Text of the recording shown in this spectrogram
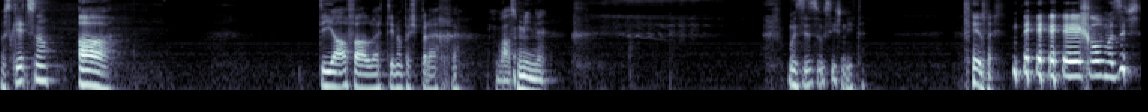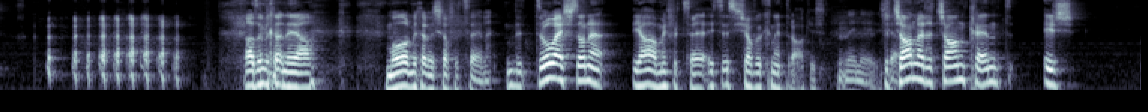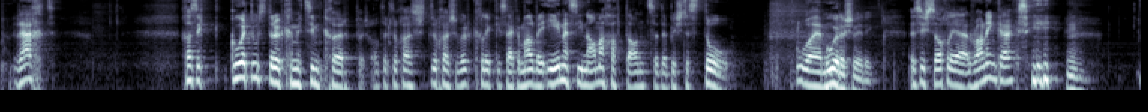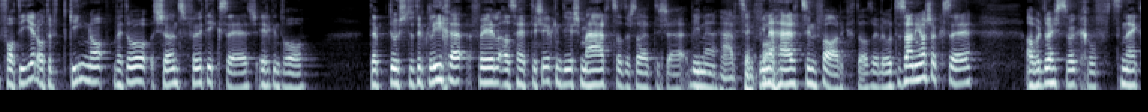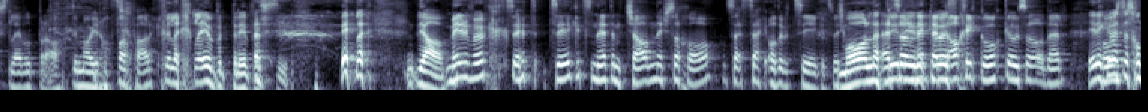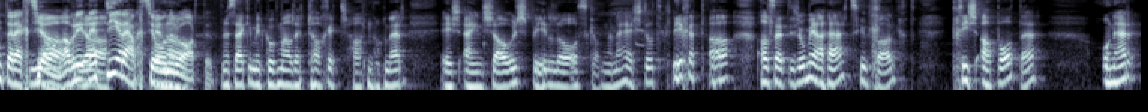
was gibt's noch? Ah. Die Anfall möchte ich noch besprechen. Was meine? Muss ich das rausschneiden? Vielleicht. Nee, komm, es ist... Also wir können ja... Mal, wir können es schon erzählen. Du hast so eine... Ja, wir erzählen... Es, es ist ja wirklich nicht tragisch. Nein, nein. Der Can, wer den Can kennt, ist recht... Kann sich gut ausdrücken mit seinem Körper. Oder du kannst, du kannst wirklich sagen, mal, wenn einer seinen Namen kann tanzen kann, dann bist das du. Und, ähm, schwierig. es war so ein, bisschen ein Running Gag gewesen von dir, oder ging noch, wenn du ein schönes Foto siehst, irgendwo, dann tust du dir gleiche viel, als hättest du irgendwie einen Schmerz oder so, hättest äh, wie einen Herzinfarkt. wie einen Herzinfarkt. Oder? Und das habe ich auch schon gesehen, aber du hast es wirklich auf das Next Level gebracht, im Europapark. Vielleicht ein bisschen übertrieben. Vielleicht... Ja. Wir haben wirklich gesehen, zeigt es nicht dem Can ist so gekommen, oder zeigt es, Mal, er natürlich. so ich nicht den gewusst, Dach geguckt und so, und er ich gewusst, es kommt eine Reaktion. Ja, aber ich habe ja. nicht die Reaktion Genau. erwartet. Dann sage ich mir, guck mal, der Tag jetzt an. Und er ist ein Schauspiel losgegangen. Dann hast du das gleiche da, als hättest du mir einen Herzinfarkt. Kisch am Boden. Und er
